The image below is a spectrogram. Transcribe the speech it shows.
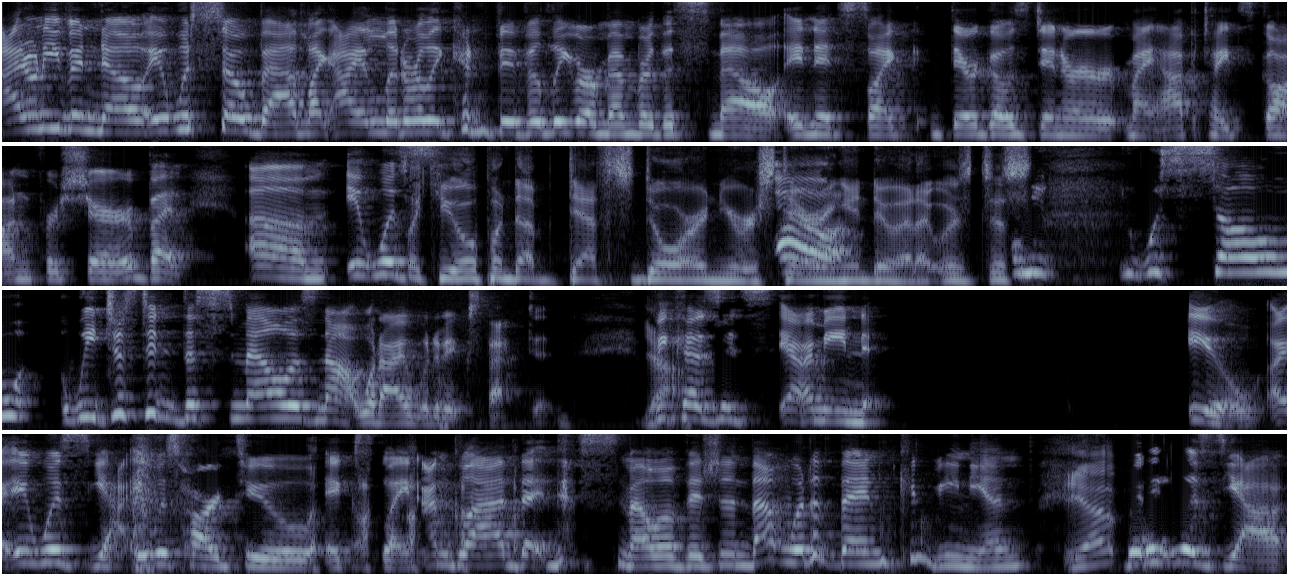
I don't even know. It was so bad. Like I literally can vividly remember the smell, and it's like there goes dinner. My appetite's gone for sure. But um, it was It's like you opened up death's door and you were staring Oh. into it. It was just it, it was so we just didn't the smell is not what i would have expected Yeah. because it's i mean ew it was yeah it was hard to explain i'm glad that the smell of vision that would have been convenient yep. but it was yeah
